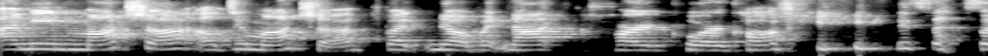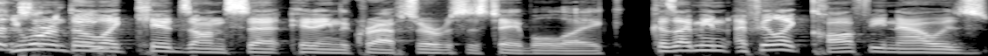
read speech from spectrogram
I mean, matcha. I'll do matcha, but no, but not hardcore coffee. Is that such you weren't though like kids on set hitting the craft services table like because i mean i feel like coffee now is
